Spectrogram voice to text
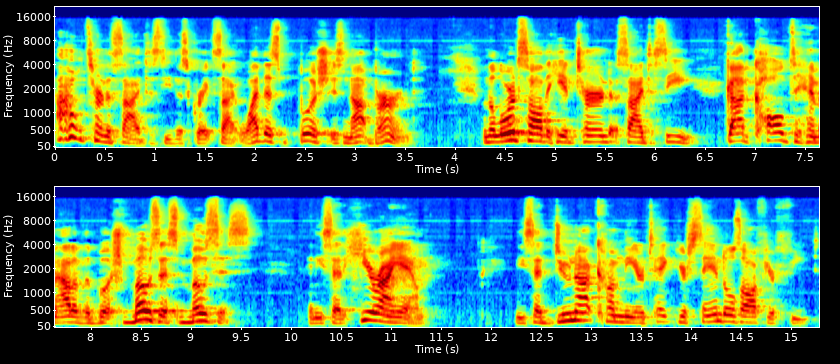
I will turn aside to see this great sight, why this bush is not burned. When the Lord saw that he had turned aside to see, God called to him out of the bush, Moses, Moses. And he said, Here I am. He said, Do not come near, take your sandals off your feet,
